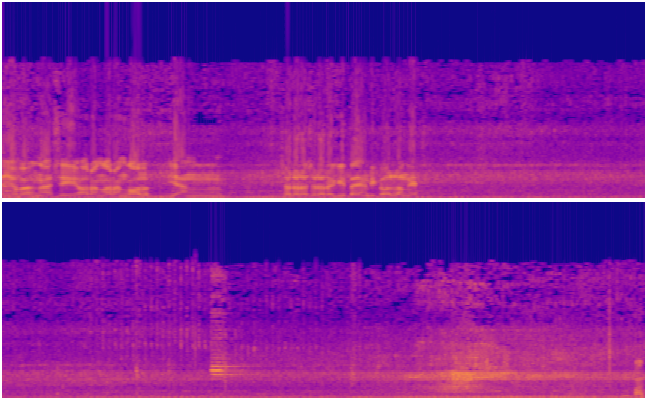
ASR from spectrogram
kita nyoba ngasih orang-orang kol yang saudara-saudara kita yang digolong ya empat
